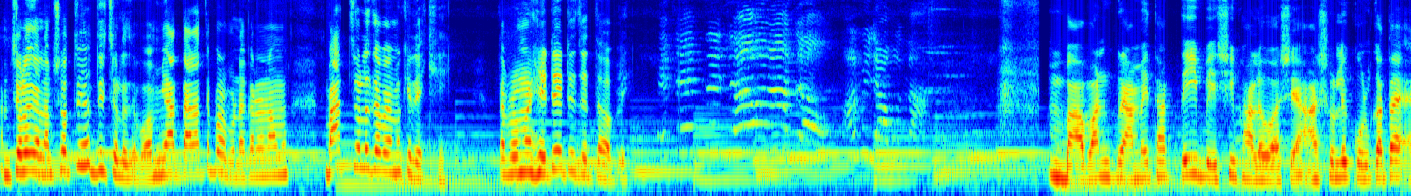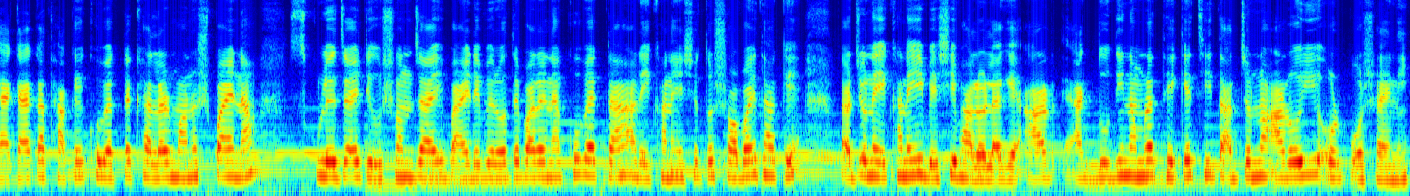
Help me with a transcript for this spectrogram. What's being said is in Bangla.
আমি চলে গেলাম, সত্যি সত্যি চলে যাব। আমি আর দাঁড়াতে পারব না, কারণ আমার বাদ চলে যাবে আমাকে রেখে। তারপর আমার হেঁটে হেঁটে যেতে হবে। বাবান গ্রামে থাকতেই বেশি ভালোবাসে। আসলে কলকাতায় একা একা থাকে খুব একটা খেলার মানুষ পায় না। স্কুলে যায়, টিউশন যায়, বাইরে বেরোতে পারে না খুব একটা। আর এখানে এসে তো সবাই থাকে, তার জন্য এখানেই বেশি ভালো লাগে। আর এক দুদিন আমরা থেকেছি, তার জন্য আরোই ওর পোষায়নি।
